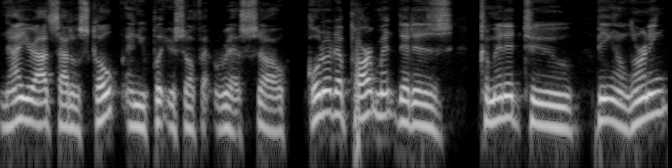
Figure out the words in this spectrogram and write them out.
now you're outside of scope and you put yourself at risk. So go to a department that is committed to being a learning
